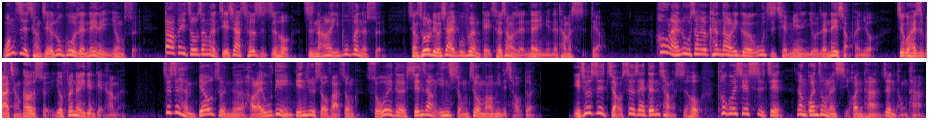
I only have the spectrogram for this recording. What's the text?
王子抢劫路过人类的饮用水，大费周章的劫下车子之后，只拿了一部分的水。想说留下一部分给车上的人类，免得他们死掉。后来路上又看到了一个屋子前面有人类小朋友，结果还是把抢到的水又分了一点给他们。这是很标准的好莱坞电影编剧手法中所谓的“先让英雄救猫咪”的桥段，也就是角色在登场的时候，透过一些事件让观众能喜欢他、认同他，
